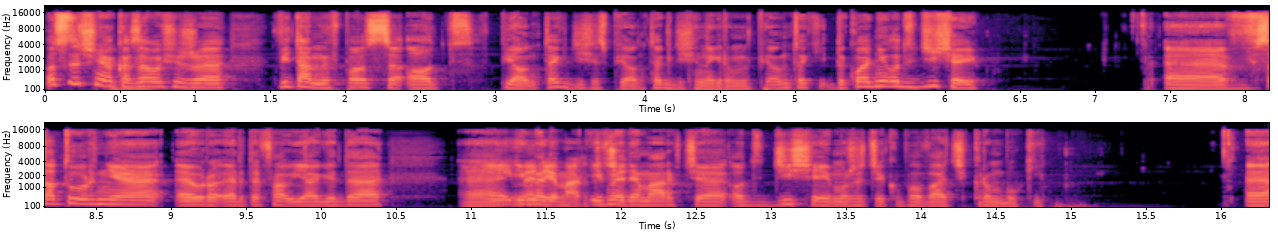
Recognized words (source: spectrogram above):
Ostatecznie mhm. okazało się, że witamy w Polsce od piątek, dziś jest piątek, dzisiaj nagramy w piątek i dokładnie od dzisiaj e, w Saturnie, Euro, RTV i AGD e, i, i, i w Mediamarkcie od dzisiaj możecie kupować Chromebooki. E,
